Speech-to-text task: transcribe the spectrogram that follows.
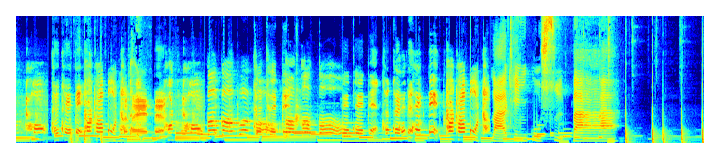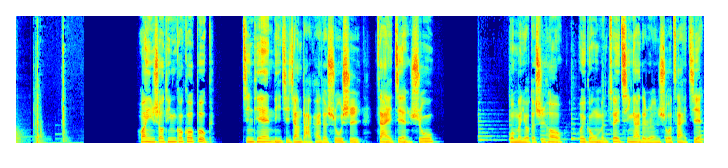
Coco Book Coco Book Coco Book Coco Book 来听故事吧。欢迎收听 Coco Book。今天你即将打开的书是《再见书》。我们有的时候会跟我们最亲爱的人说再见，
